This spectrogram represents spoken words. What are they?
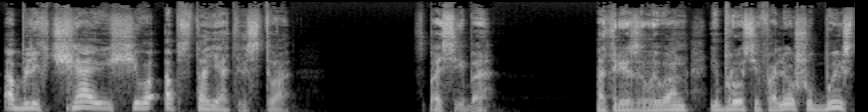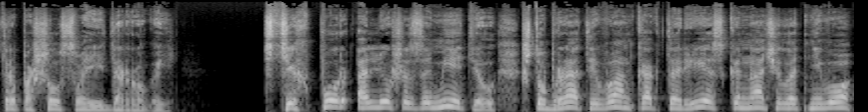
облегчающего обстоятельства. «Спасибо», — отрезал Иван и, бросив Алешу, быстро пошел своей дорогой. С тех пор Алеша заметил, что брат Иван как-то резко начал от него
